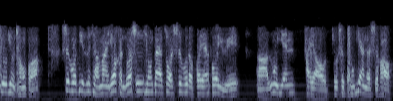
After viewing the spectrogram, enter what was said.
究竟成佛。”师傅弟子想问，有很多师兄在做师傅的佛言佛语啊录音，还有就是图片的时候，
